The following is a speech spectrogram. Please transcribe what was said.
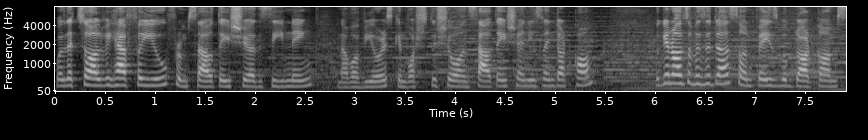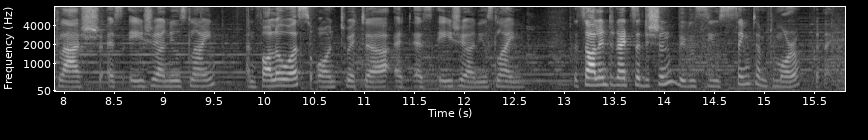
Well, that's all we have for you from South Asia this evening. Now our viewers can watch the show on southasianewsline.com. You can also visit us on facebook.com slash Newsline and follow us on Twitter at Newsline. That's all in tonight's edition. We will see you same time tomorrow. Good night.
